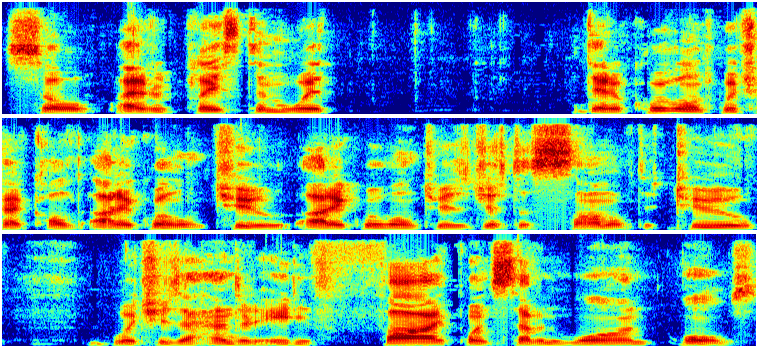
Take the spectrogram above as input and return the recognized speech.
So I replaced them with their equivalent, which I called R equivalent 2. R equivalent 2 is just the sum of the two, which is 185.71 ohms.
